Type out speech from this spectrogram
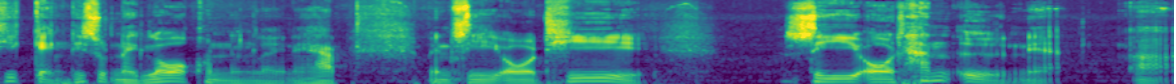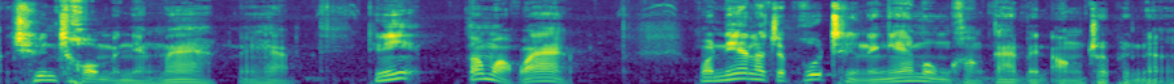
ที่เก่งที่สุดในโลกคนหนึ่งเลยนะครับ เป็น CEO ที่ CEO ท่านอื่นเนี่ยชื่นชมมันอย่างมากนะครับ ทีนี้ต้องบอกว่า วันนี้เราจะพูดถึงในแง่มุมของการเป็น entrepreneur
